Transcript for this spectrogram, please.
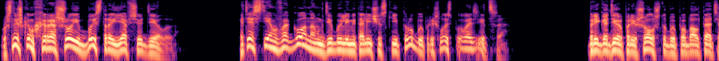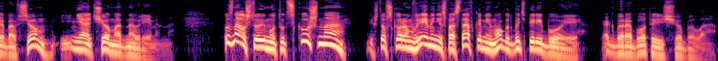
Уж слишком хорошо и быстро я все делаю. Хотя с тем вагоном, где были металлические трубы, пришлось повозиться. Бригадир пришел, чтобы поболтать обо всем и ни о чем одновременно. Узнал, что ему тут скучно, и что в скором времени с поставками могут быть перебои, как бы работа еще была.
